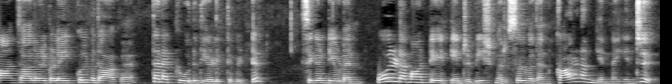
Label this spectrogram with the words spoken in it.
பாஞ்சாலர்களை கொல்வதாக தனக்கு உறுதியளித்துவிட்டு சிகண்டியுடன் போரிட மாட்டேன் என்று பீஷ்மர் சொல்வதன் காரணம் என்ன என்று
